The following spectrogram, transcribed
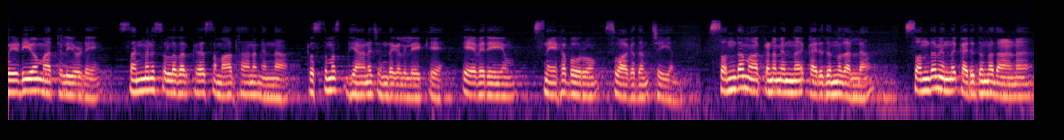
റേഡിയോ മാറ്റലിയുടെ സന്മനസ്സുള്ളവർക്ക് സമാധാനം എന്ന ക്രിസ്തുമസ് ധ്യാന ചിന്തകളിലേക്ക് ഏവരെയും സ്നേഹപൂർവം സ്വാഗതം ചെയ്യുന്നു. സ്വന്തമാക്കണമെന്ന് കരുതുന്നതല്ല സ്വന്തമെന്ന് കരുതുന്നതാണ്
